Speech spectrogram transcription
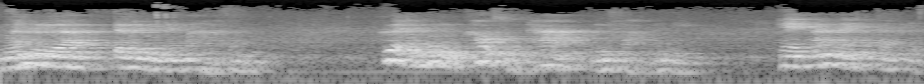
เหมือนเรือเดินอยู่ในมหาสมุทรเพื่อจะมุ่งเข้าสู่ท่าหรือฝั่งนั่นเองเหตุนั้นในพระไตรปิฎก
